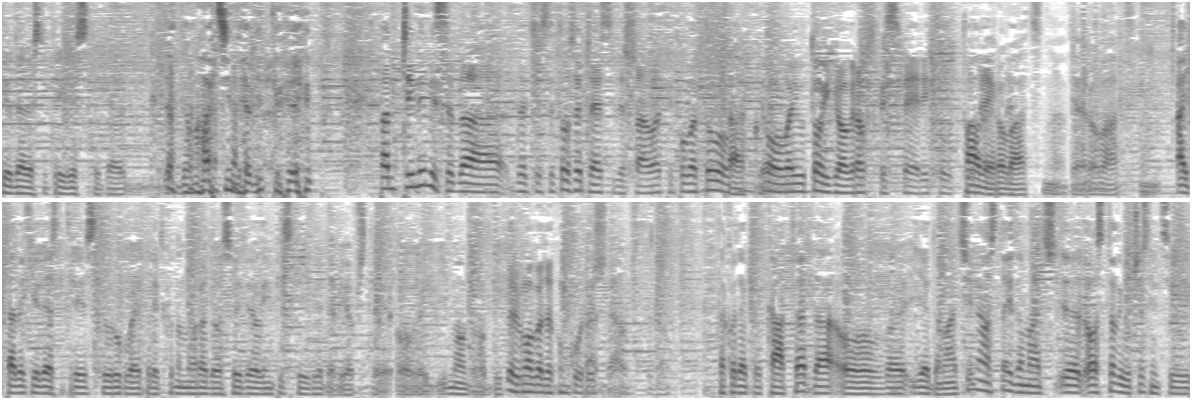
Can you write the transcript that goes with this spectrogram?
1930 da, da domaćin debituje Pa čini mi se da, da će se to sve česti dešavati, pogotovo Tako ovaj, u toj geografskoj sferi. Tu, tu pa verovatno, verovatno. A i tada 1930 Uruguay prethodno mora da osvoji olimpijske igre da bi uopšte ovaj, i mogao biti. Da bi mogao da konkuriše. Da, da. Tako da Katar da ovaj, je domaćin, ostali, domać, e, ostali učesnici e,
